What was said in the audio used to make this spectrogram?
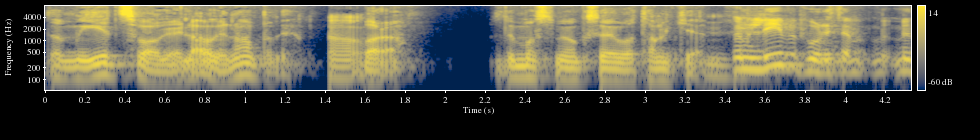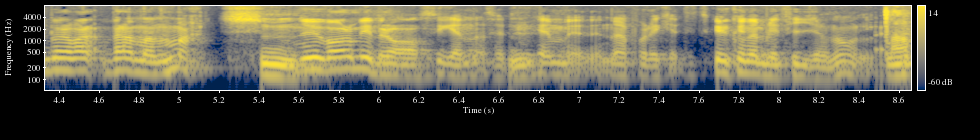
de är ett svagare lag än Napoli. Ja. Bara. Det måste man också ha i åtanke. Som Liverpool, liksom, med bara varannan match. Mm. Nu var de ju bra senast. så Det, kan, Napoli, det skulle kunna bli 4-0. Ja.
